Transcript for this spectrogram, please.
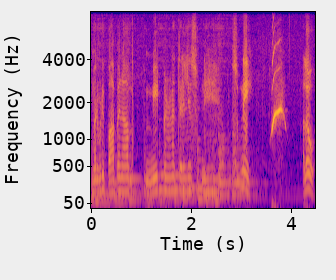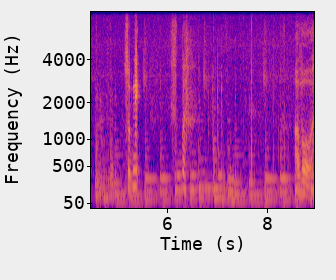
மறுபடியும் பாப்பேனா மீட் பண்ணனா தெரியல சுப்னி. சுப்னி. ஹலோ சுப்னி. அவோ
